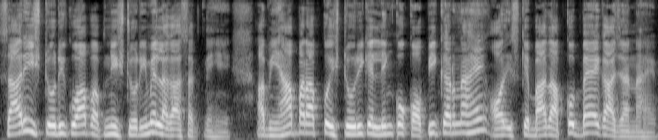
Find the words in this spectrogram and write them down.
सारी स्टोरी को आप अपनी स्टोरी में लगा सकते हैं। अब यहाँ पर आपको स्टोरी के लिंक को कॉपी करना है और इसके बाद आपको बैग आ जाना है।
